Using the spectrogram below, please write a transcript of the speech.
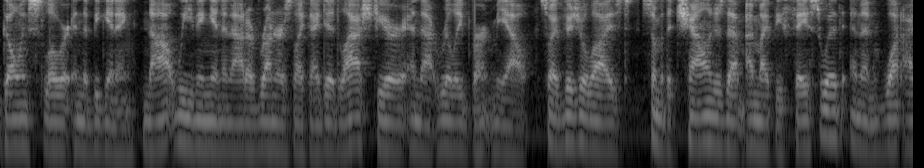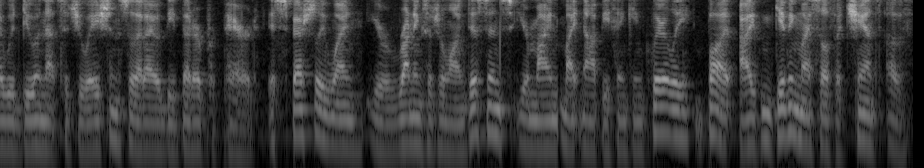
going slower in the beginning, not weaving in and out of runners like I did last year, and that really burnt me out. So I visualized some of the challenges that I might be faced with and then what I would do in that situation so that I would be better prepared. Especially when you're running such a long distance, your mind might not be thinking clearly but I'm giving myself a chance of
